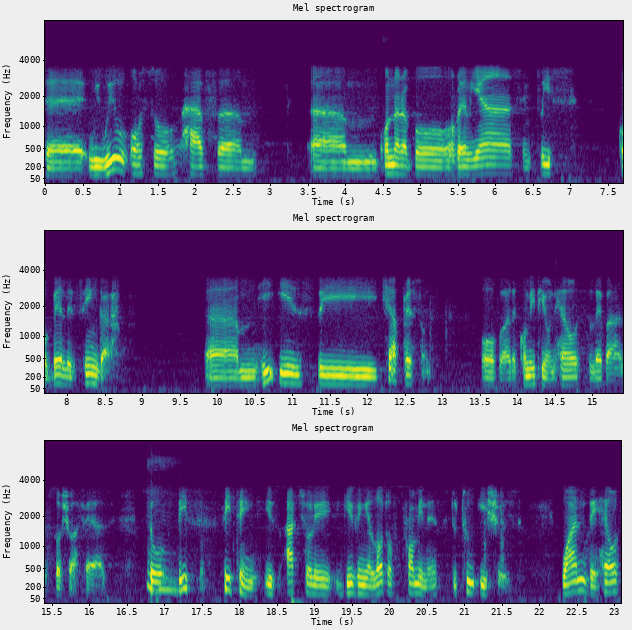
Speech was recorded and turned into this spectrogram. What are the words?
uh, we will also have um, um, Honorable Aurelien Simplice Kobele Zinga. Um, he is the chairperson of uh, the Committee on Health, Labor and Social Affairs. So mm-hmm. this sitting is actually giving a lot of prominence to two issues. One, the health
